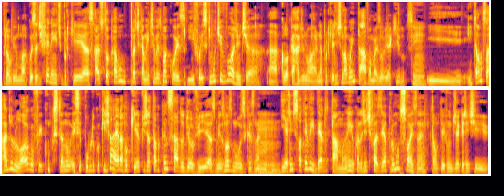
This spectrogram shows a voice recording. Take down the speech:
pra, ouvir uma coisa diferente, porque as rádios tocavam praticamente a mesma coisa. E foi isso que motivou a gente a, a colocar a rádio no ar, né, porque a gente não aguentava mais ouvir aquilo. Sim. E então nossa rádio logo foi conquistando esse público que já era roqueiro, que já estava cansado de ouvir as mesmas músicas, né. Uhum. E a gente só teve a ideia do tamanho quando a gente fazia promoções, né. Então teve um dia que a gente,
